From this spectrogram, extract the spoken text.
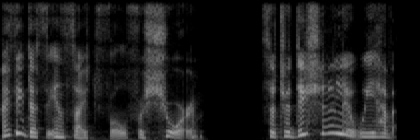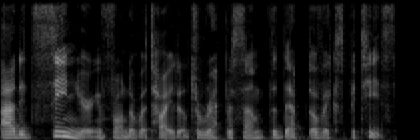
I think that's insightful for sure. So, traditionally, we have added senior in front of a title to represent the depth of expertise.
